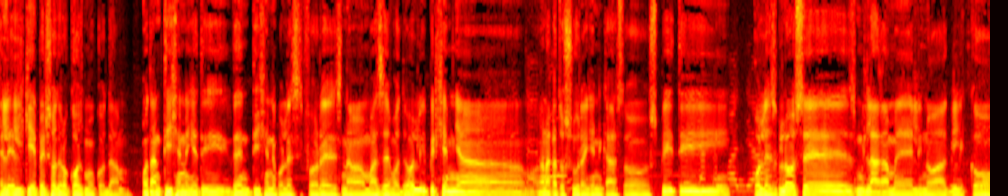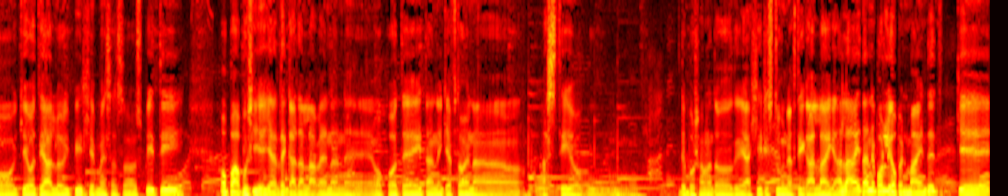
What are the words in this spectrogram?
Έλκυε περισσότερο κόσμο κοντά μου. Όταν τύχαινε, γιατί δεν τύχαινε πολλές φορές να μαζεύονται όλοι, υπήρχε μια ανακατοσούρα γενικά στο σπίτι, πολλές γλώσσες, μιλάγαμε ελληνοαγγλικό και ό,τι άλλο υπήρχε μέσα στο σπίτι. Ο παππούς και η γιαγιά δεν καταλαβαίνανε, οπότε ήταν και αυτό ένα αστείο που δεν μπορούσαν να το διαχειριστούν αυτοί καλά, αλλά ήταν πολύ open-minded και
